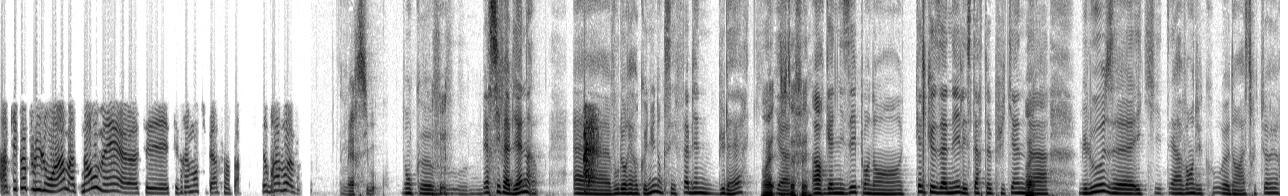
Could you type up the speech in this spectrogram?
un petit peu plus loin maintenant mais c'est vraiment super sympa. Donc bravo à vous. Merci beaucoup. Donc merci Fabienne euh, vous l'aurez reconnu, donc c'est Fabienne Buller qui a, organisé pendant quelques années les Startup Weekend à Mulhouse euh, et qui était avant du coup euh, dans la structure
